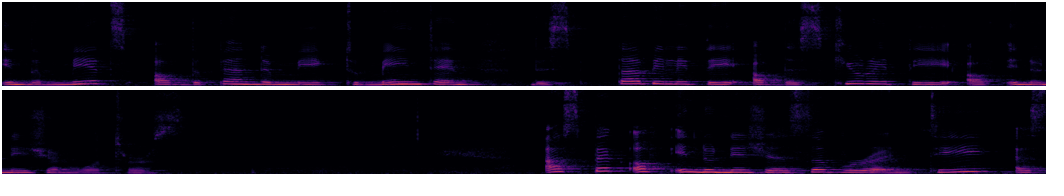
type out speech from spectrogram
in the midst of the pandemic to maintain the stability of the security of Indonesian waters aspect of Indonesian sovereignty as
